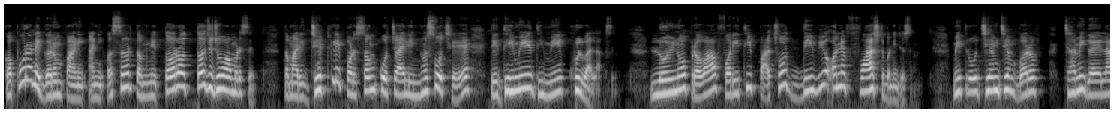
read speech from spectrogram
કપૂર અને ગરમ પાણી, આની અસર તમને તરત જ જોવા મળશે. તમારી જેટલી પણ સંકોચાયેલી નસો છે, તે ધીમે ધીમે ખુલવા લાગશે. લોહીનો પ્રવાહ ફરીથી પાછો દિવ્ય અને ફાસ્ટ બની જશે. મિત્રો, જેમ જેમ બરફ જામી ગયેલા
